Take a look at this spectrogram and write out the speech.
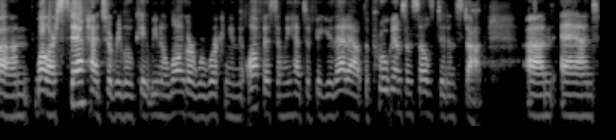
um, while our staff had to relocate, we no longer were working in the office and we had to figure that out. The programs themselves didn't stop. Um, and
